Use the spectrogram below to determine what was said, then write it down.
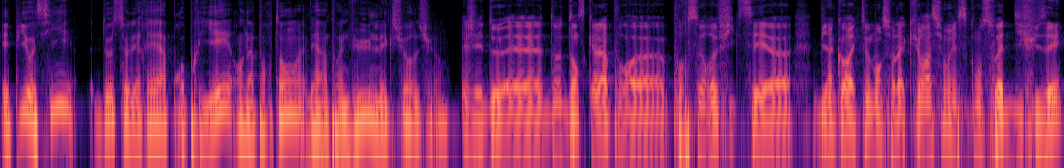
et puis aussi de se les réapproprier en apportant eh bien, un point de vue, une lecture dessus. Hein. J'ai deux. Euh, dans, ce cas-là, pour, pour se refixer bien correctement sur la curation et ce qu'on souhaite diffuser,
